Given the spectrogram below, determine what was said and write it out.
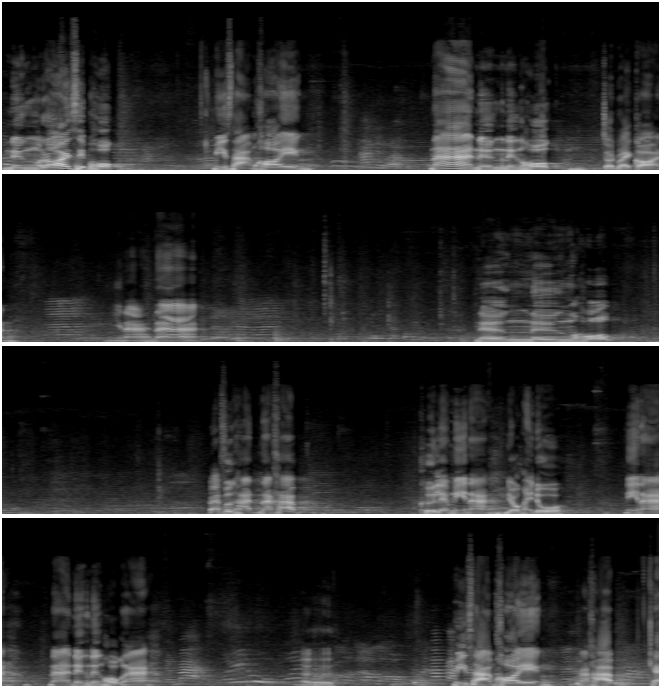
116 มี3ข้อเอง หน้า116จดไว้ก่อน นี่นะ หน้า116แบบฝึกหัดนะครับ คือเล่มนี้นะ ยกให้ดู นี่นะ หน้า116นะ เออ มี3ข้อเองนะครับ แค่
